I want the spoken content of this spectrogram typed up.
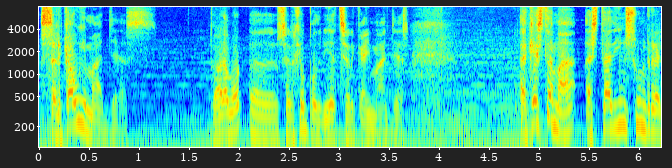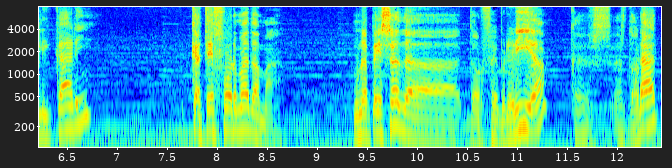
cercau imatges. Tu ara, eh, Sergio, podries cercar imatges. Aquesta mà està dins un relicari que té forma de mà. Una peça de- d'orfebreria, que és, és dorat,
